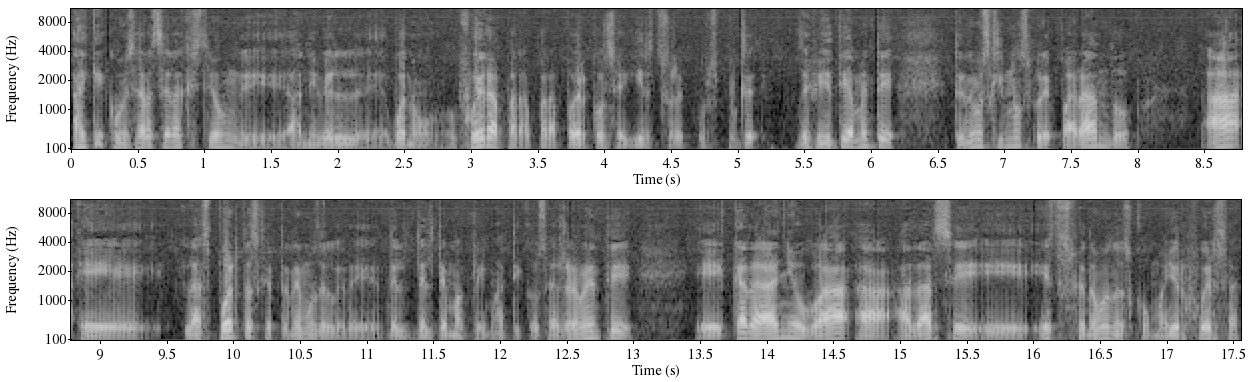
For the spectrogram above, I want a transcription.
hay que comenzar a hacer la gestión eh, a nivel, bueno, fuera para, para poder conseguir estos recursos, porque definitivamente tenemos que irnos preparando a las puertas que tenemos del, del, tema climático. O sea, realmente cada año va a, darse estos fenómenos con mayor fuerza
